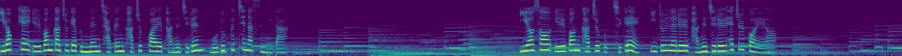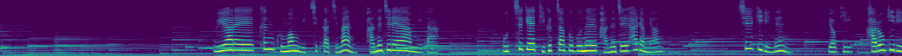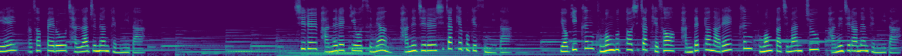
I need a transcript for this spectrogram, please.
이렇게 1번 가죽에 붙는 작은 가죽과의 바느질은 모두 끝이 났습니다. 이어서 1번 가죽 우측에 이 둘레를 바느질을 해줄 거예요. 위아래의 큰 구멍 위치까지만 바느질해야 합니다. 우측의 디귿자 부분을 바느질하려면 실 길이는 여기 가로 길이의 6배로 잘라주면 됩니다. 실을 바늘에 끼웠으면 바느질을 시작해 보겠습니다. 여기 큰 구멍부터 시작해서 반대편 아래 큰 구멍까지만 쭉 바느질하면 됩니다.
